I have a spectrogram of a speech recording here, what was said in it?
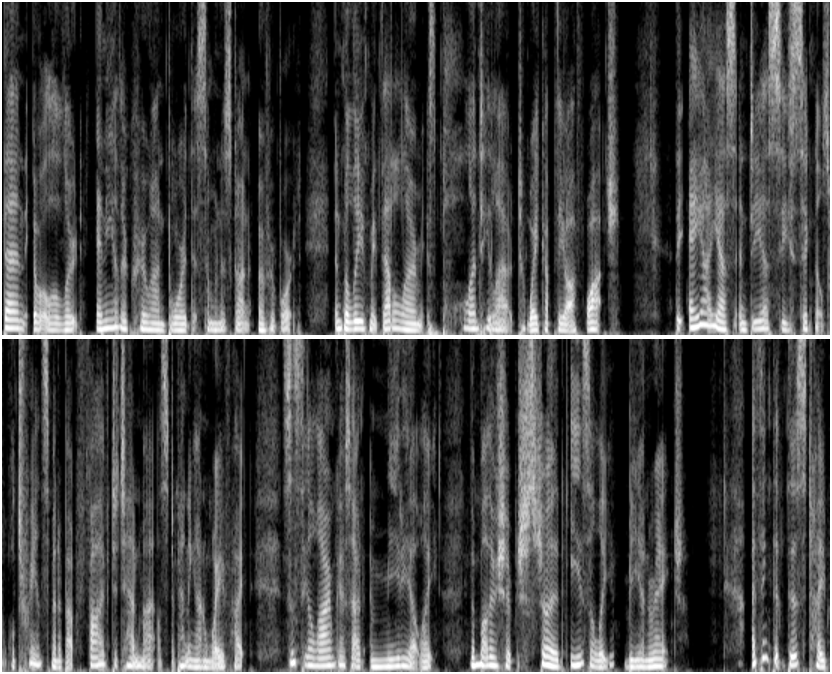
Then it will alert any other crew on board that someone has gone overboard. And believe me, that alarm is plenty loud to wake up the off watch. The AIS and DSC signals will transmit about 5 to 10 miles, depending on wave height. Since the alarm goes out immediately, the mothership should easily be in range. I think that this type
